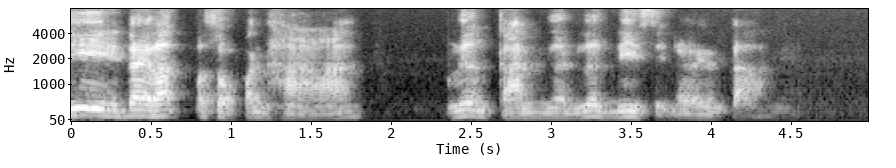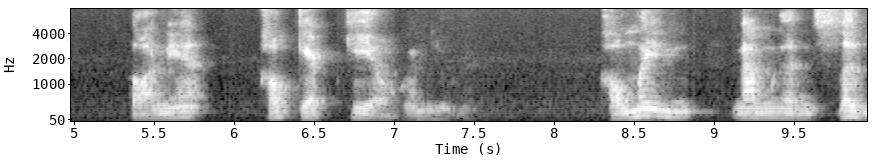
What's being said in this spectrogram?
ที่ได้รับประสบปัญหาเรื่องการเงินเรื่องหนี้สินอะไรต่าง ๆ เนี่ย ตอนนี้เขาเก็บเกี่ยวกันอยู่เขาไม่ นำเงินซึม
